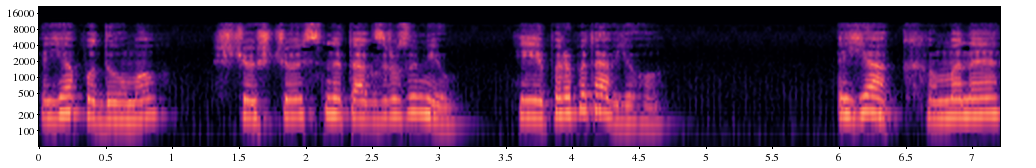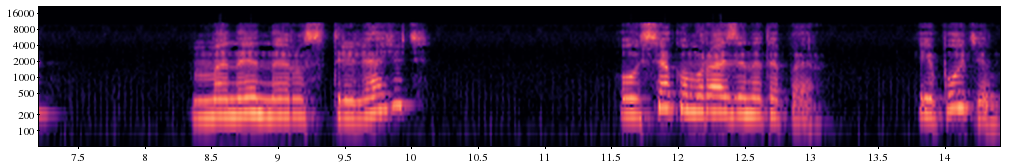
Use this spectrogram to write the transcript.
Я подумав, що щось не так зрозумів, і перепитав його. Як мене мене не розстріляють? У всякому разі, не тепер. І потім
